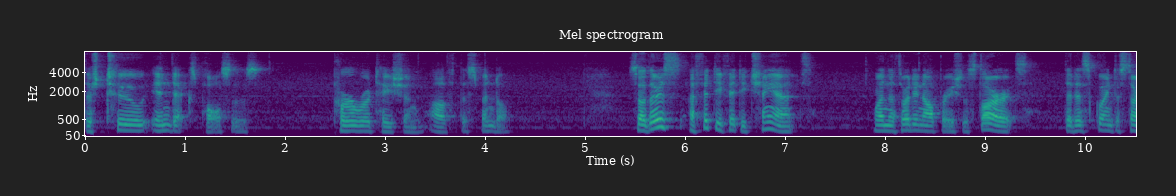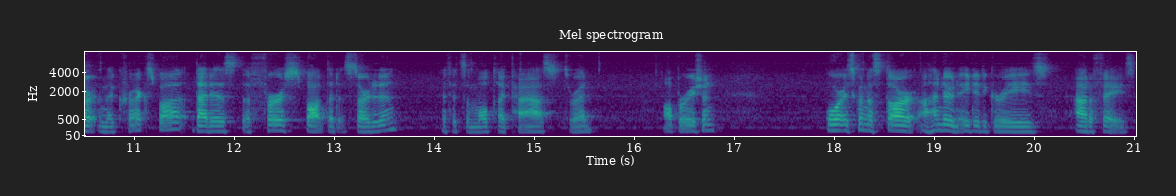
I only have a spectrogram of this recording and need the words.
There's two index pulses per rotation of the spindle. So there's a 50-50 chance when the threading operation starts that it's going to start in the correct spot, that is the first spot that it started in, if it's a multi-pass thread operation, or it's going to start 180 degrees out of phase.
